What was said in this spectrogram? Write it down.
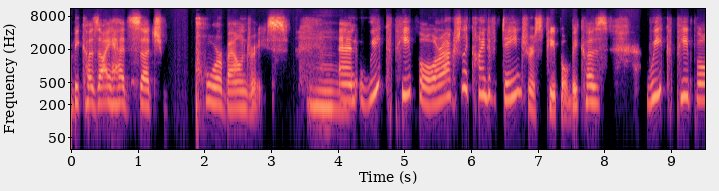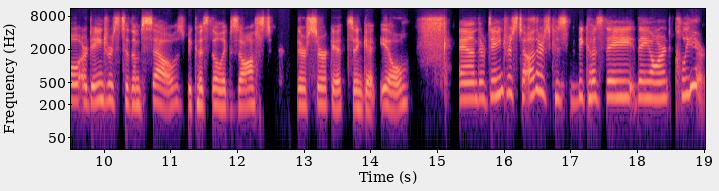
because I had such poor boundaries. Mm. And weak people are actually kind of dangerous people because weak people are dangerous to themselves because they'll exhaust their circuits and get ill and they're dangerous to others because because they they aren't clear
